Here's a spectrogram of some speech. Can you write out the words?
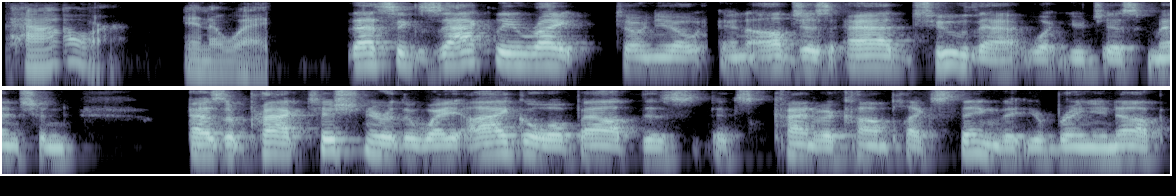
power in a way. That's exactly right, Tonio. And I'll just add to that what you just mentioned. As a practitioner, the way I go about this, it's kind of a complex thing that you're bringing up,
